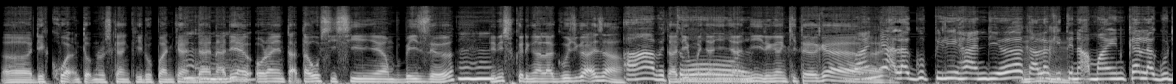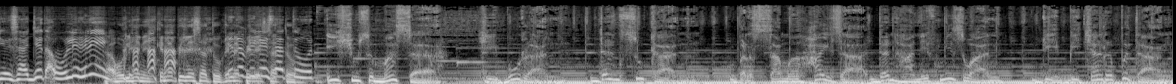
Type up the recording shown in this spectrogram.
uh, Dia kuat untuk meneruskan kehidupan kan hmm. Dan ada orang yang tak tahu Sisinya yang berbeza hmm. Dia ni suka dengar lagu juga Aiza Ah, betul. Tadi menyanyi-nyanyi dengan kita kan Banyak lagu pilihan dia. Mm-hmm. Kalau kita nak mainkan lagu dia saja tak boleh ni. Tak boleh ni Kena pilih satu Kena, Kena pilih satu. Isu semasa, hiburan dan sukan bersama Haiza dan Hanif Mizwan di Bicara Petang,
